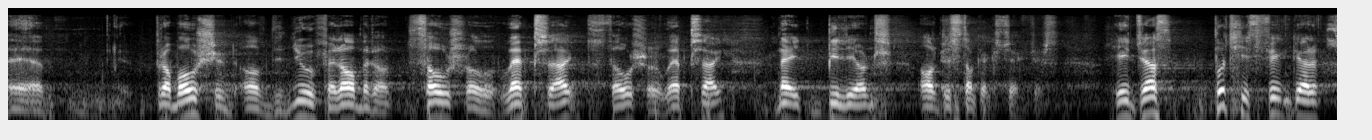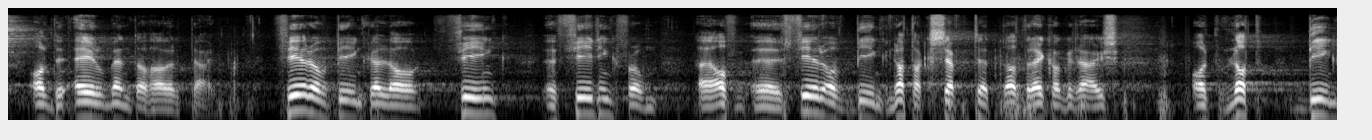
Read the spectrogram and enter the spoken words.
uh, promotion of the new phenomenon, social website, social website, made billions on the stock exchanges. He just put his finger on the ailment of our time. Fear of being alone, feeling, uh, feeling from, uh, of, uh, fear of being not accepted, not recognized, or not being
